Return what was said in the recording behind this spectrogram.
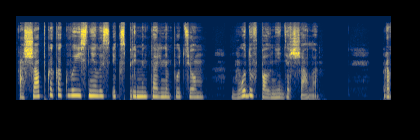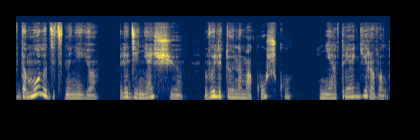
а шапка, как выяснилось экспериментальным путем, воду вполне держала. Правда, молодец на нее, леденящую, вылитую на макушку, не отреагировал.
